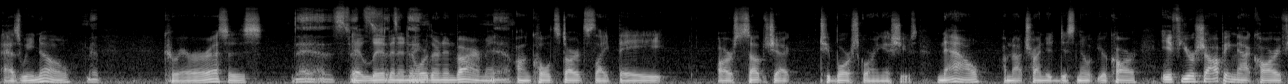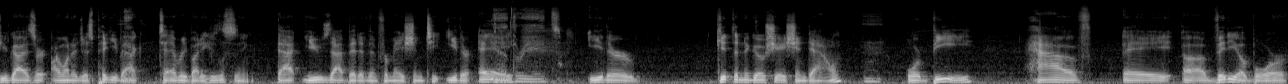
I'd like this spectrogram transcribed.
As we know, Yep. Carrera S's Yeah, that's, they that's- live in that's a northern environment Yeah. on cold starts like they are subject to bore scoring issues now i'm not trying to disnote your car if you're shopping that car if you guys are i want to just piggyback to everybody who's listening that use that bit of information to either a Yeah, either get the negotiation down Mm. or b have a uh, video bore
